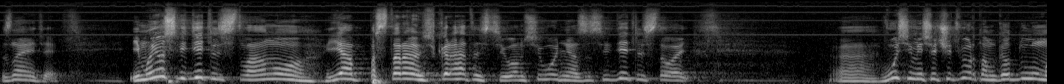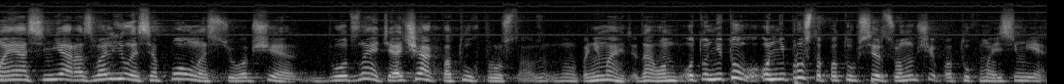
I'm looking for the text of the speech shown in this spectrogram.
Знаете, и мое свидетельство, оно, я постараюсь в кратости вам сегодня засвидетельствовать. Э, в 1984 году моя семья развалилась полностью вообще. Вот знаете, очаг потух просто, ну, понимаете, да, он, вот он не, то, он не просто потух в сердце, он вообще потух в моей семье.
